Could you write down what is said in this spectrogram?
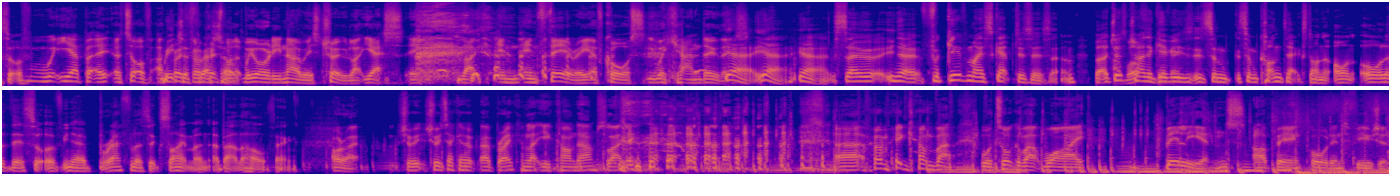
sort of W- yeah, but a, a sort of a proof a of principle that we already know is true. Like, yes, it, like in, in theory, of course, we can do this. yeah yeah yeah. So you know, forgive my skepticism, but I'm just trying to give forgive you some some context on on all of this sort of you know breathless excitement about the whole thing. All right. Should we, should we take a, a break and let you calm down slightly? uh, when we come back, we'll talk about why billions are being poured into fusion,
